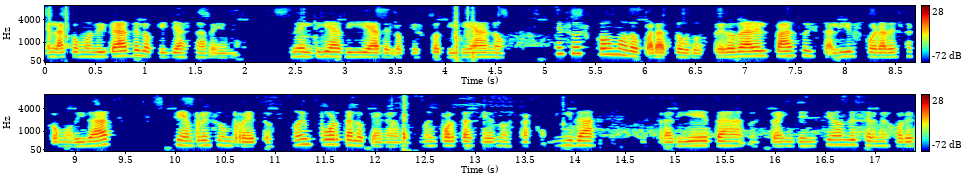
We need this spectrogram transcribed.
en la comunidad de lo que ya sabemos en el día a día, de lo que es cotidiano. Eso es cómodo para todos, pero dar el paso y salir fuera de esa comodidad siempre es un reto. No importa lo que hagamos, no importa si es nuestra comida, nuestra dieta, nuestra intención de ser mejores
